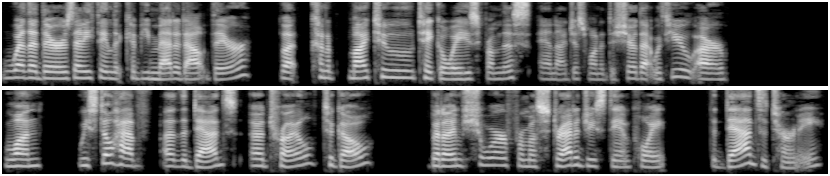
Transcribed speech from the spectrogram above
whether there's anything that can be meted out there. But kind of my two takeaways from this, and I just wanted to share that with you are one, we still have uh, the dad's uh, trial to go, but I'm sure from a strategy standpoint, the dad's attorney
